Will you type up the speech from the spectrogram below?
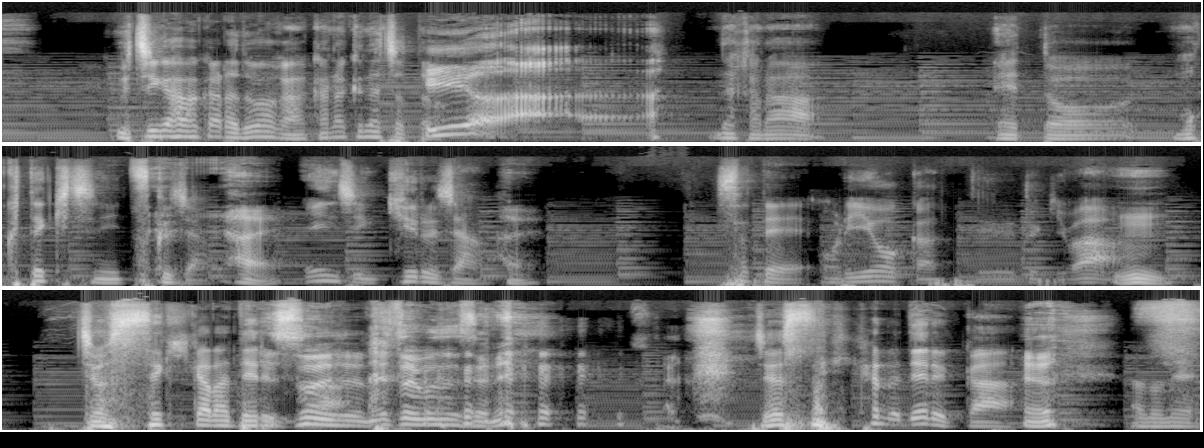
内側からドアが開かなくなっちゃったのいやーだから、えっと、目的地に着くじゃん。はい。エンジン切るじゃん。はい。さて、降りようかっていう時は、ん。助手席から出るか、そうですよね。そういうことですよね。助手席から出るかえ、あのね、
